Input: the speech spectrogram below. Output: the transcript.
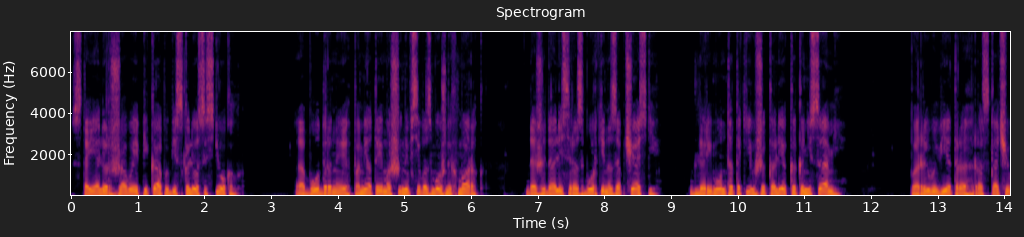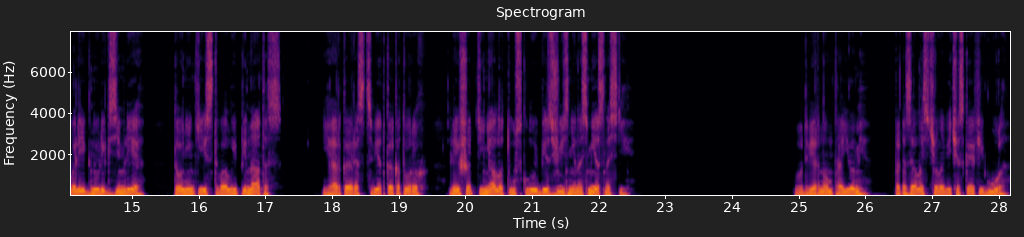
стояли ржавые пикапы без колес и стекол. Ободранные, помятые машины всевозможных марок дожидались разборки на запчасти для ремонта таких же коллег, как они сами. Порывы ветра раскачивали и гнули к земле тоненькие стволы пинатос, яркая расцветка которых лишь оттеняла тусклую безжизненность местности. В дверном проеме показалась человеческая фигура.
